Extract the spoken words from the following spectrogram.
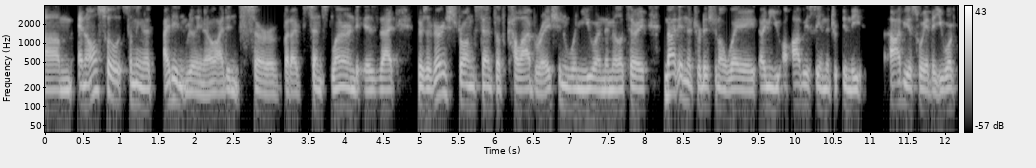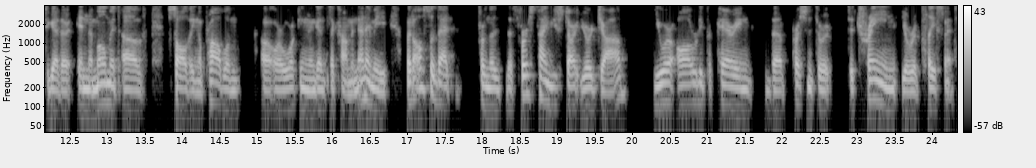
Um, and also, something that I didn't really know, I didn't serve, but I've since learned is that there's a very strong sense of collaboration when you are in the military, not in the traditional way. I mean, you obviously in the in the obvious way that you work together in the moment of solving a problem uh, or working against a common enemy, but also that from the, the first time you start your job, you are already preparing the person to, to train your replacement.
